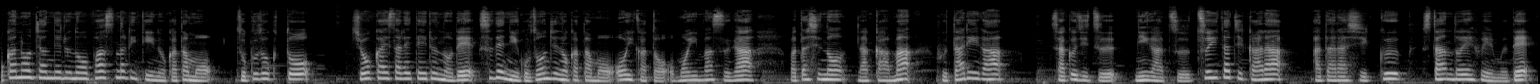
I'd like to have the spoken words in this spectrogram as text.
他のチャンネルのパーソナリティの方も続々と紹介されているのですでにご存知の方も多いかと思いますが私の仲間2人が昨日2月1日から新しくスタンド FM で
